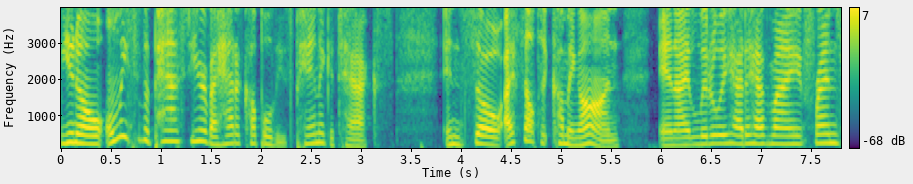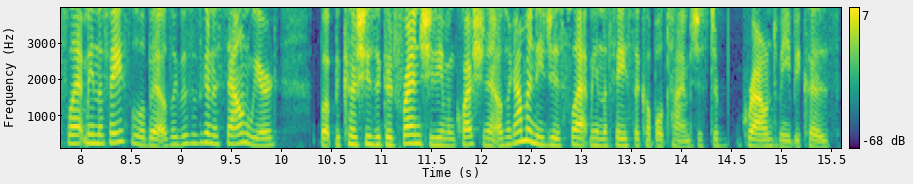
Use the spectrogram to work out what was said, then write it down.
you know, only through the past year have I had a couple of these panic attacks. And so I felt it coming on. And I literally had to have my friend slap me in the face a little bit. I was like, this is going to sound weird. But because she's a good friend, she didn't even question it. I was like, I'm going to need you to slap me in the face a couple times just to ground me because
